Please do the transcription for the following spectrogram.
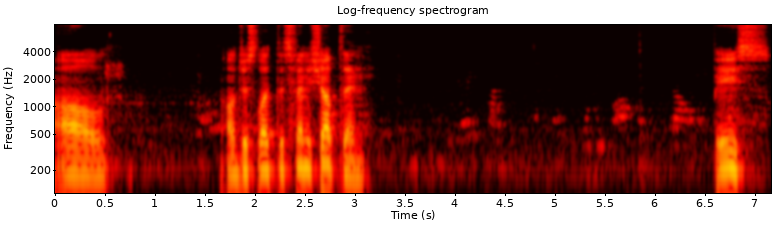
I'll I'll just let this finish up then. Peace.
